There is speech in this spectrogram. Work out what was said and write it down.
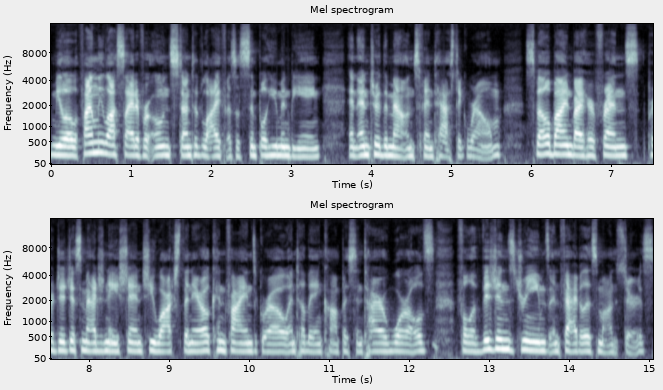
Mila finally lost sight of her own stunted life as a simple human being and entered the mountain's fantastic realm. Spellbound by her friend's prodigious imagination, she watched the narrow confines grow until they encompassed entire worlds full of visions, dreams, and fabulous monsters.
